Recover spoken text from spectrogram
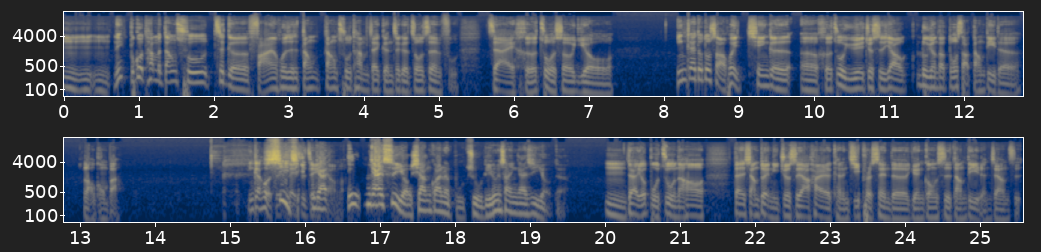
嗯嗯嗯，诶，不过他们当初这个法案，或者是当当初他们在跟这个州政府在合作的时候有。应该多多少会签一个呃合作约，就是要录用到多少当地的劳工吧？应该会细节应该应应该是有相关的补助，理论上应该是有的。嗯，对啊，有补助，然后但是相对你就是要 hire 可能几 percent 的员工是当地人这样子，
